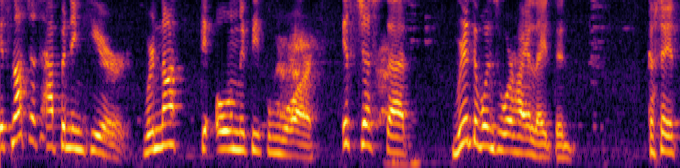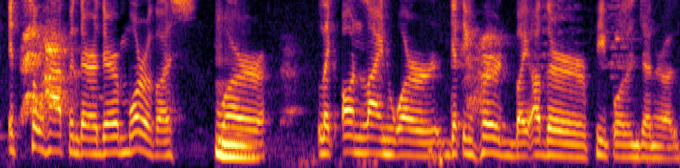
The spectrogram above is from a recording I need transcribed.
It's not just happening here. We're not the only people who are. It's just that we're the ones who are highlighted. Kasi it, it so happened there are there are more of us who mm. are like online who are getting heard by other people in general.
